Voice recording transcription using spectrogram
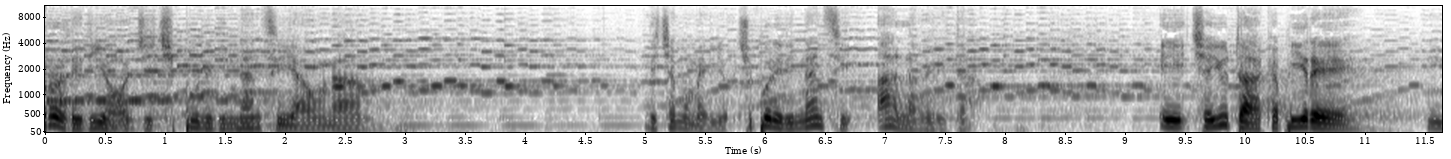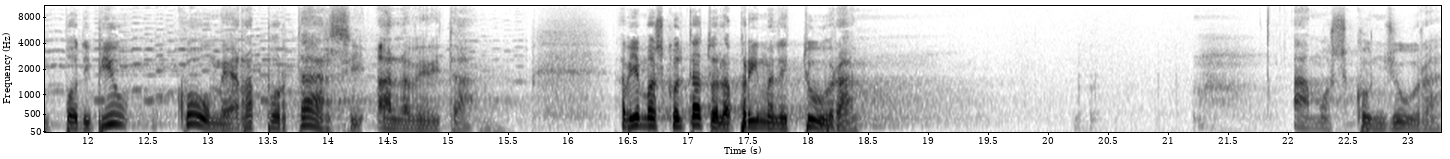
parola di Dio oggi ci pone dinanzi a una, diciamo meglio, ci pone dinanzi alla verità e ci aiuta a capire un po' di più come rapportarsi alla verità. Abbiamo ascoltato la prima lettura. Amos congiura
